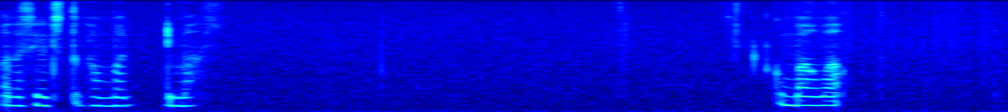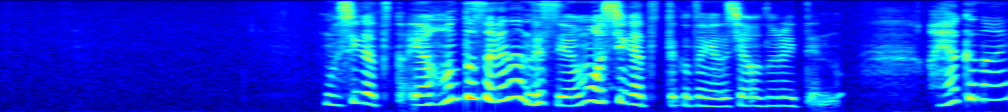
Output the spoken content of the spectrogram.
私がちょっと頑張ります。こんばんは。もう4月か。いやほんとそれなんですよ。もう4月ってことに私は驚いてんの。早くない？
